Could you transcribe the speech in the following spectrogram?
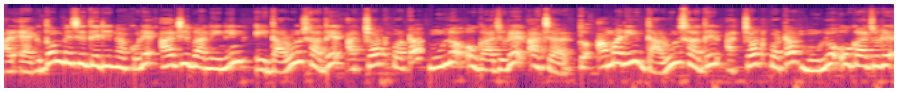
আর একদম বেশি দেরি না করে আজই বানিয়ে নিন এই দারুণ স্বাদের আর চটপটা মূলো ও গাজরের আচার। তো আমার এই দারুণ স্বাদের আর চটপটা মূলো ও গাজরের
